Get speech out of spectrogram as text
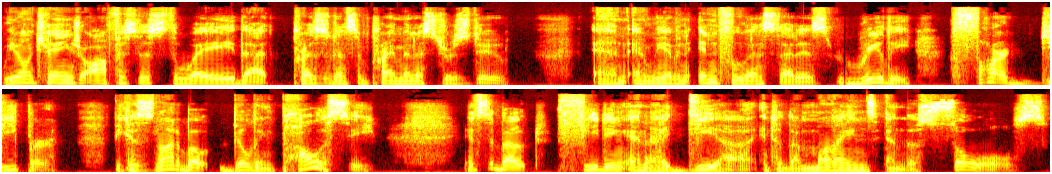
We don't change offices the way that presidents and prime ministers do. And, and we have an influence that is really far deeper because it's not about building policy. It's about feeding an idea into the minds and the souls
